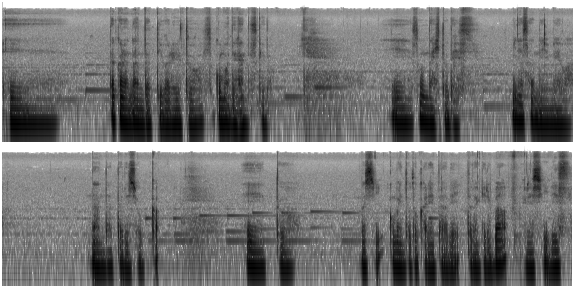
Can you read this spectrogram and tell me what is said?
えー、だからなんだって言われるとそこまでなんですけど、えー、そんな人です。皆さんの夢は何だったでしょうか？えー、っともしコメントとかレターでいただければ嬉しいです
